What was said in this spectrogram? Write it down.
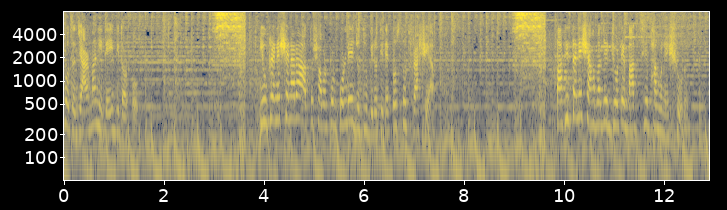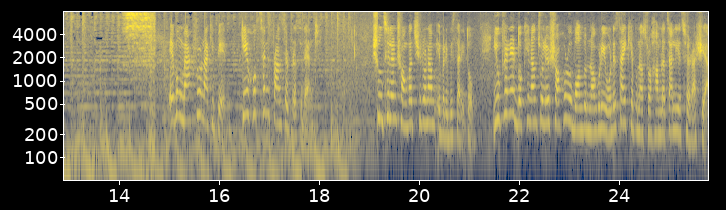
খোঁজ জার্মানিতেই বিতর্ক। ইউক্রেনের সেনারা আত্মসমর্পণ করলে যুদ্ধবিরতিতে প্রস্তুত রাশিয়া। পাকিস্তানের শাহবাজের জোটে বাঁধছে ভাঙনের সুর। এবং ম্যাক্রো নাকি পেন? কে হচ্ছেন ফ্রান্সের প্রেসিডেন্ট? শুনছিলেন সংবাদ শিরোনাম, এবারে বিস্তারিত। ইউক্রেনের দক্ষিণাঞ্চলীয় শহর ও বন্দর নগরী ওডেসায় ক্ষেপণাস্ত্র হামলা চালিয়েছে রাশিয়া।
